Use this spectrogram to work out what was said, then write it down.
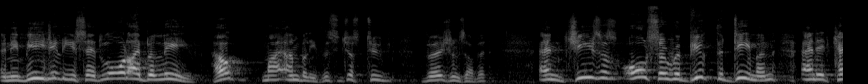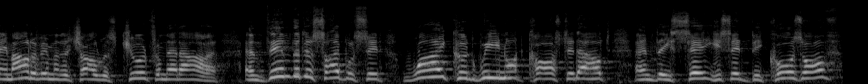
And immediately he said, Lord, I believe. Help my unbelief. This is just two versions of it. And Jesus also rebuked the demon, and it came out of him, and the child was cured from that hour. And then the disciples said, Why could we not cast it out? And they say, he said, Because of?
